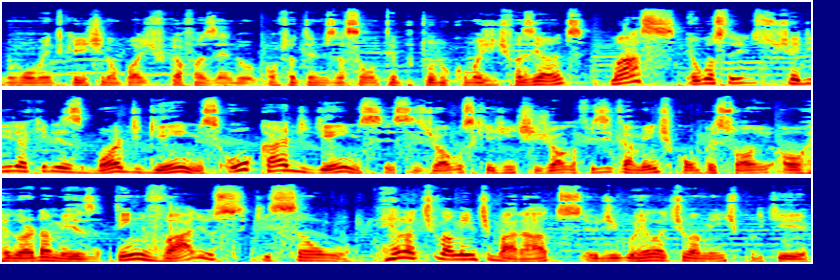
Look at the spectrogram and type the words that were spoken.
no momento que a gente não pode ficar fazendo confraternização o tempo todo como a gente fazia antes. Mas eu gostaria de sugerir aqueles board games ou card games, esses jogos que a gente joga fisicamente com o pessoal ao redor da mesa. Tem vários que são relativamente baratos, eu digo relativamente porque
